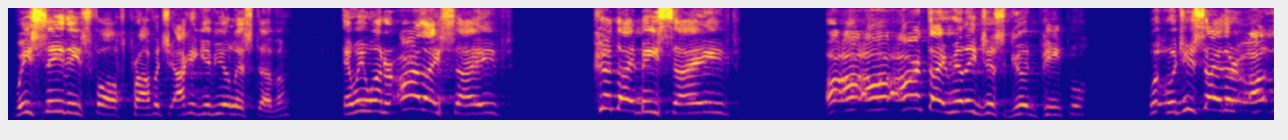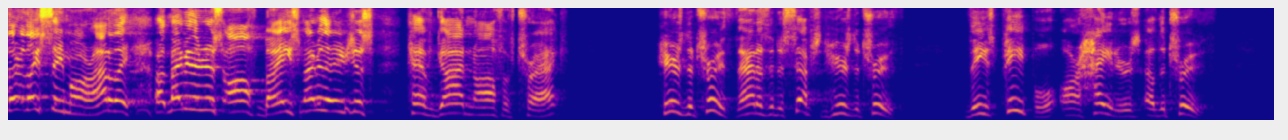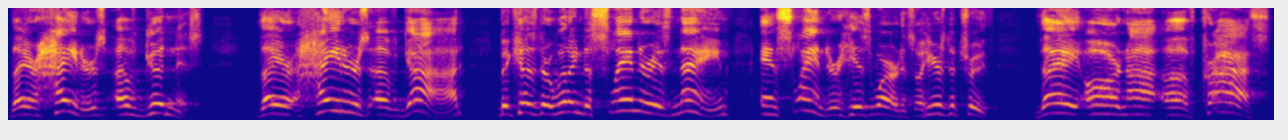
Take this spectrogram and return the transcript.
We see these false prophets, I can give you a list of them, and we wonder are they saved? Could they be saved? Are, aren't they really just good people? Would you say they're, uh, they're, they seem all right? Are they, maybe they're just off base. Maybe they just have gotten off of track. Here's the truth that is a deception. Here's the truth these people are haters of the truth, they are haters of goodness, they are haters of God because they're willing to slander His name and slander His word. And so here's the truth they are not of Christ.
